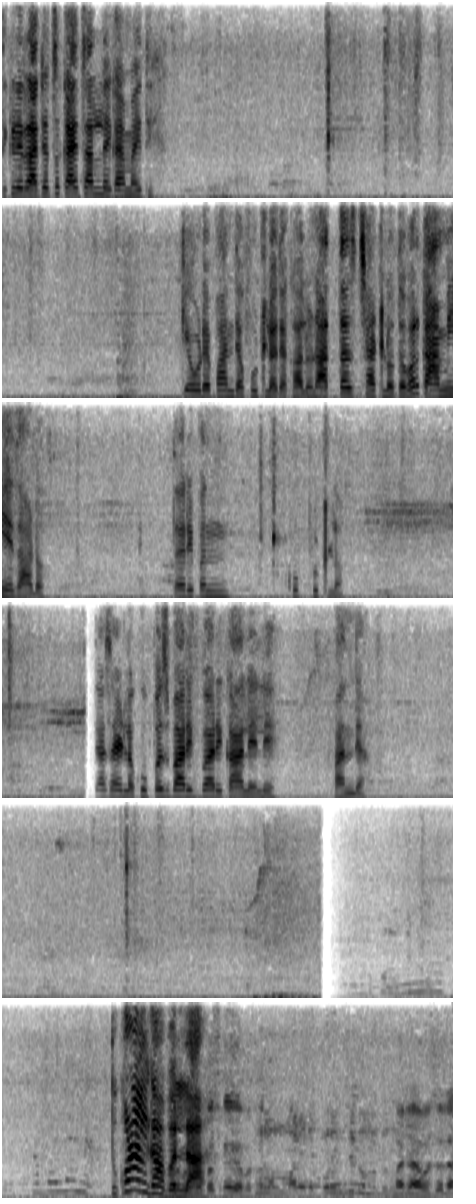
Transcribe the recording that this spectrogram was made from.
तिकडे राजाचं काय चाललंय काय माहिती? केवढ्या फांद्या फुटल्या त्या खालून. आत्ताच छाटलं होतं बरं का आम्ही हे झाड. तरी पण खूप फुटलं. त्या साईडला खूपच बारीक बारीक आलेले फांद्या. तू कोणाला घाबरला? माझ्या आवाजाला.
